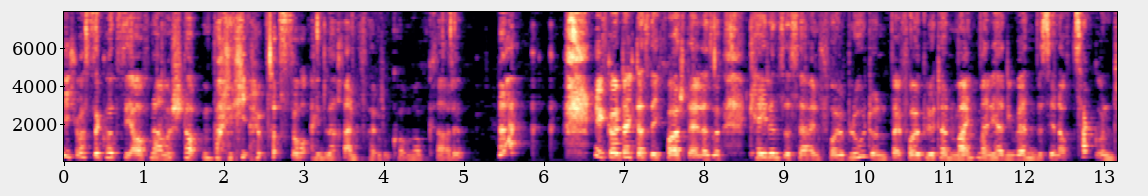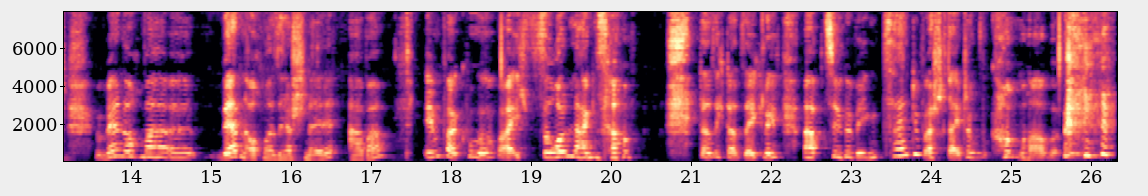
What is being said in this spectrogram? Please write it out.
Ich musste kurz die Aufnahme stoppen, weil ich einfach so einen Lachanfall bekommen habe gerade. Ihr könnt euch das nicht vorstellen. Also Cadence ist ja ein Vollblut und bei Vollblütern meint man ja, die werden ein bisschen auf Zack und werden auch mal, äh, werden auch mal sehr schnell. Aber im Parcours war ich so langsam, dass ich tatsächlich Abzüge wegen Zeitüberschreitung bekommen habe.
